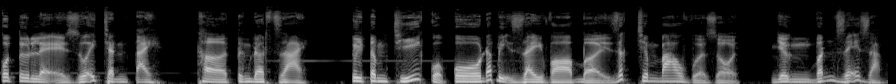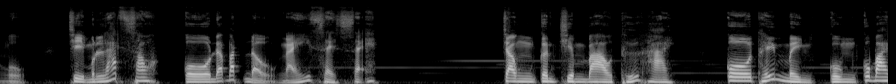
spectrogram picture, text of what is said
Cô tư lệ duỗi chân tay, thở từng đợt dài. Tuy tâm trí của cô đã bị dày vò bởi giấc chiêm bao vừa rồi, nhưng vẫn dễ dàng ngủ. Chỉ một lát sau, cô đã bắt đầu ngáy xe xẽ. Trong cơn chiêm bao thứ hai, cô thấy mình cùng cô ba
